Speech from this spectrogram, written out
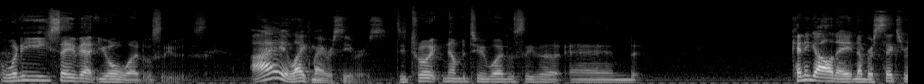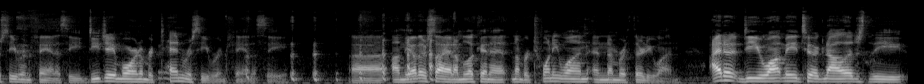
What do you say about your wide receivers? I like my receivers. Detroit number two wide receiver and Kenny Golladay, number six receiver in fantasy. DJ Moore, number ten receiver in fantasy. Uh, on the other side, I'm looking at number 21 and number 31. I don't. Do you want me to acknowledge the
